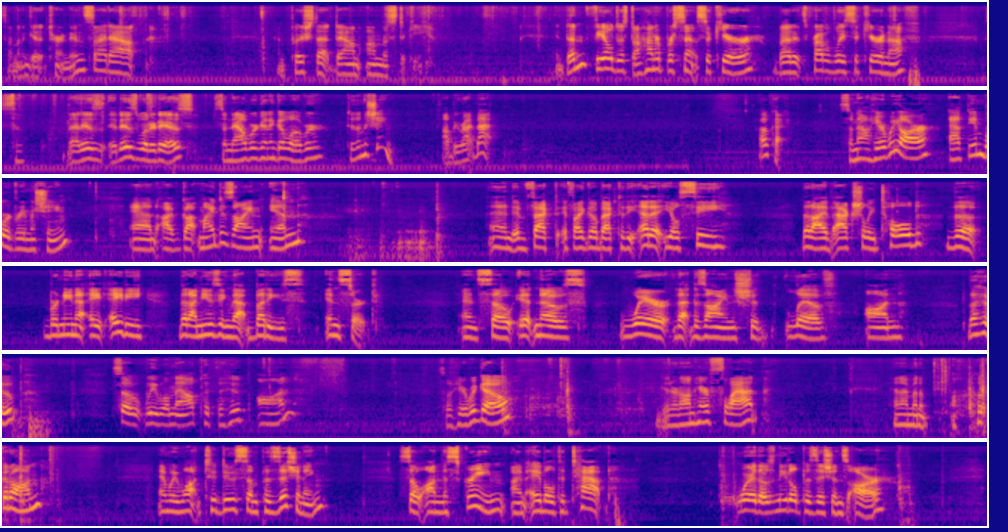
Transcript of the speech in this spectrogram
So I'm going to get it turned inside out and push that down on the sticky. It doesn't feel just 100% secure, but it's probably secure enough. That is, it is what it is. So now we're going to go over to the machine. I'll be right back. Okay, so now here we are at the embroidery machine and I've got my design in and in fact if I go back to the edit you'll see that I've actually told the Bernina 880 that I'm using that Buddyz insert. And so it knows where that design should live on the hoop. So we will now put the hoop on. So here we go. Get it on here flat. And I'm going to hook it on. and we want to do some positioning. So on the screen, I'm able to tap where those needle positions are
